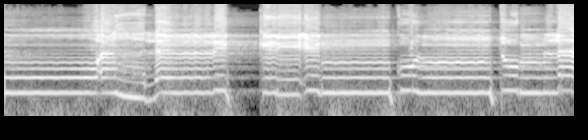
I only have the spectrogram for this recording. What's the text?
فاسألوا أهل الذكر إن كنتم لا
